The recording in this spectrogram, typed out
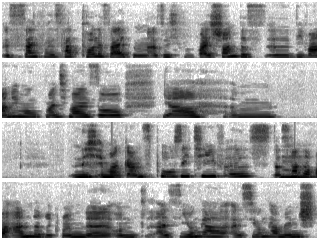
es ist einfach, es hat tolle Seiten. Also ich weiß schon, dass äh, die Wahrnehmung manchmal so, ja, ähm, nicht immer ganz positiv ist. Das mhm. hat aber andere Gründe. Und als junger, als junger Mensch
